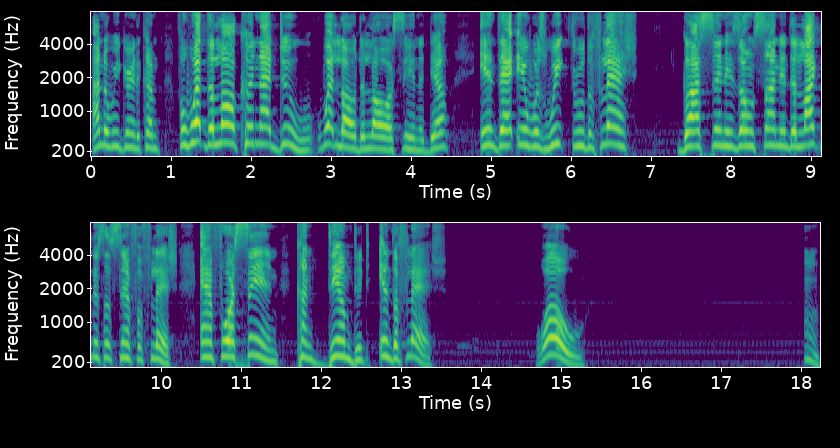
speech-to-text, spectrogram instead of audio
I know we're going to come for what the law could not do. What law? The law of sin and death. In that it was weak through the flesh. God sent his own son in the likeness of sinful flesh, and for sin condemned it in the flesh. Whoa. Mm.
